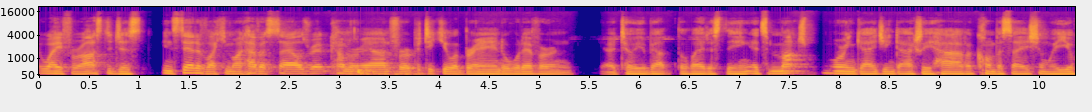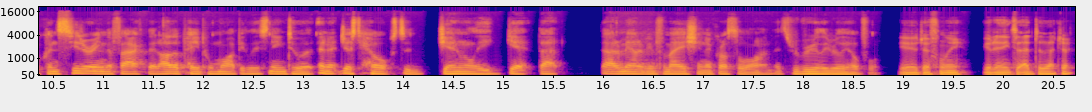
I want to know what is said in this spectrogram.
way for us to just instead of like you might have a sales rep come around for a particular brand or whatever and you know, tell you about the latest thing. It's much more engaging to actually have a conversation where you're considering the fact that other people might be listening to it, and it just helps to generally get that that amount of information across the line. It's really really helpful. Yeah, definitely. You got anything to add to that, Jake?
